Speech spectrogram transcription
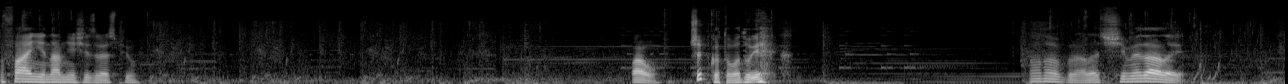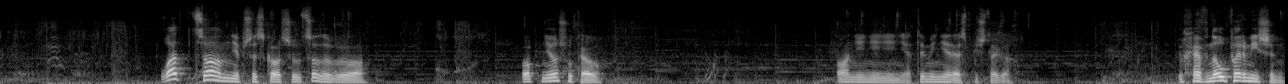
No fajnie, na mnie się zrespił. Wow, szybko to ładuje. No dobra, lecimy dalej. What? Co on mnie przeskoczył? Co to było? Chłop mnie oszukał. O nie, nie, nie, nie, ty mi nie respisz tego. You have no permission.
